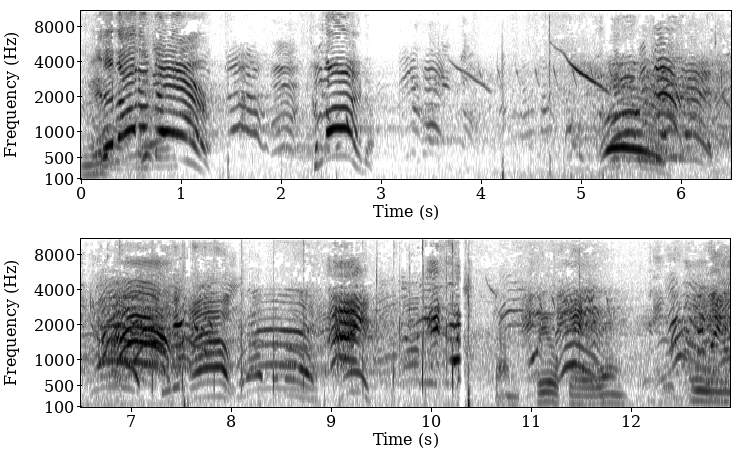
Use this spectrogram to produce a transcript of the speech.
Get it out of there! Come on! Tan feo que se ven.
